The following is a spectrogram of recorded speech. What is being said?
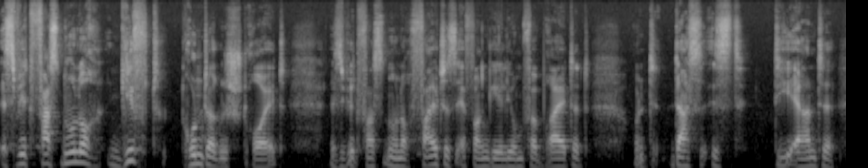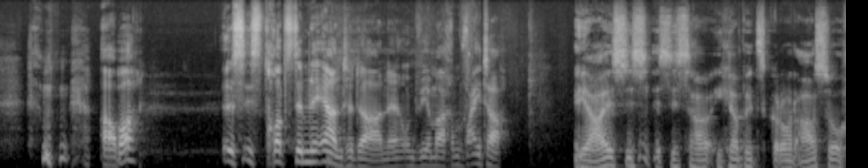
es wird fast nur noch Gift runtergestreut. Es wird fast nur noch falsches Evangelium verbreitet und das ist die Ernte. Aber es ist trotzdem eine Ernte da, ne? Und wir machen weiter. Ja, es ist, es ist, ich habe jetzt gerade auch so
